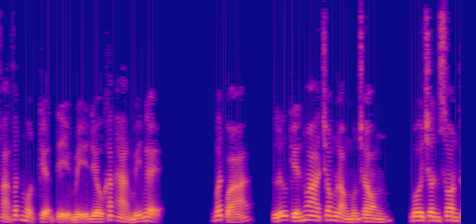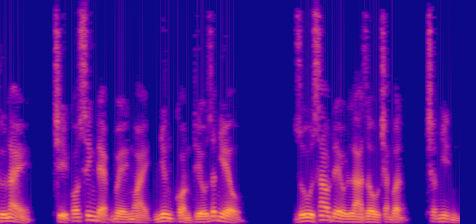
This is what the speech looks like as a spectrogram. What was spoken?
phản phất một kiện tỉ mỉ điều khắc hàng mỹ nghệ. Bất quá, lữ kiến hoa trong lòng một trong bôi chân son thứ này, chỉ có xinh đẹp bề ngoài nhưng còn thiếu rất nhiều. Dù sao đều là dầu chạm vật, chậm nhìn,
